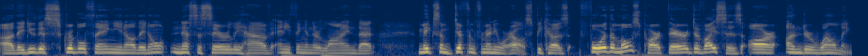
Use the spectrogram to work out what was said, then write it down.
Uh, they do this scribble thing. You know, they don't necessarily have anything in their line that makes them different from anywhere else because for the most part their devices are underwhelming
